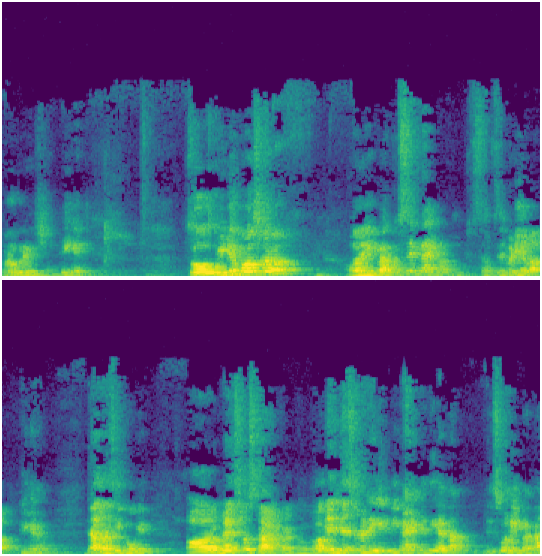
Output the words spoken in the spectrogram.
progression ठीक है तो वीडियो पॉज करो और एक बार खुद से ट्राई करो सबसे बढ़िया बात ठीक है ना ज़्यादा सीखोगे और मैं इसको स्टार्ट करता हूँ तो अगेन, जैसे मैंने एपी का एंट्री दिया था, जिसको नहीं पता,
